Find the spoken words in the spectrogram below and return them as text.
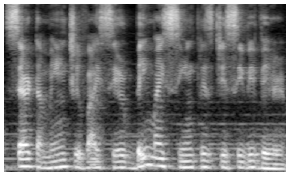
certamente vai ser bem mais simples de se viver.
